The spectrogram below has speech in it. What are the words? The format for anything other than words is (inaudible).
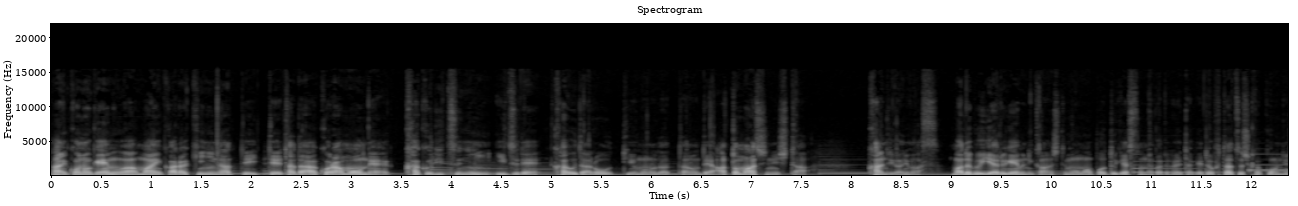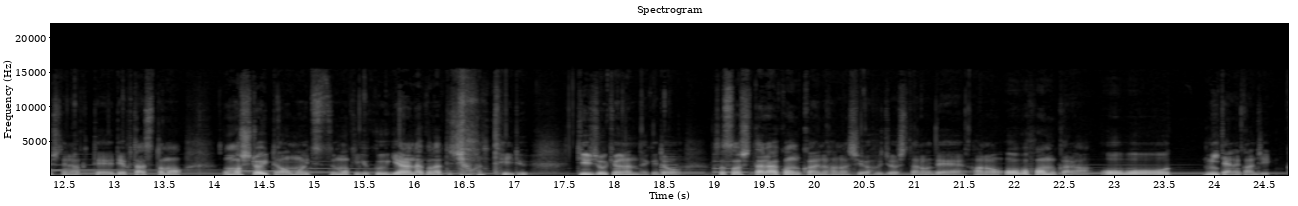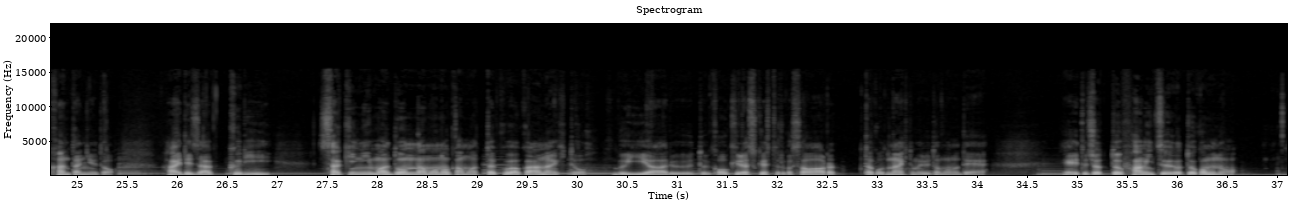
はい、このゲームは前から気になっていて、ただこれはもうね、確実にいずれ買うだろうっていうものだったので、後回しにした感じがあります。まだ VR ゲームに関しても、まあ、ポッドキャストの中で増えたけど、2つしか購入してなくて、で、2つとも面白いとは思いつつも、結局やらなくなってしまっているっていう状況なんだけど、そしたら今回の話が浮上したので、あの、応募フォームから応募みたいな感じ、簡単に言うと。はい。で、ざっくり、先にまあどんなものか全くわからない人、VR というかオキュラスケストとか触ったことない人もいると思うので、えっ、ー、と、ちょっとファミツー .com の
